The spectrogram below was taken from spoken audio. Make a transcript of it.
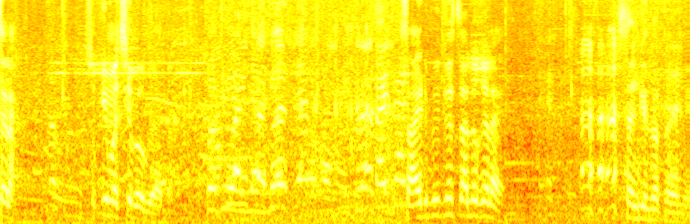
चला सुकी मच्छी बघूया आता. साईड बिझनेस चालू केलाय. संगीताचा यांनी.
